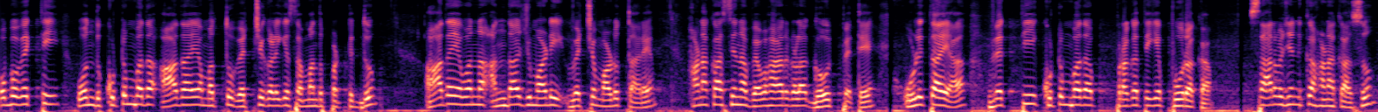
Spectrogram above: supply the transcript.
ಒಬ್ಬ ವ್ಯಕ್ತಿ ಒಂದು ಕುಟುಂಬದ ಆದಾಯ ಮತ್ತು ವೆಚ್ಚಗಳಿಗೆ ಸಂಬಂಧಪಟ್ಟಿದ್ದು, ಆದಾಯವನ್ನು ಅಂದಾಜು ಮಾಡಿ ವೆಚ್ಚ ಮಾಡುತ್ತಾರೆ. ಹಣಕಾಸಿನ ವ್ಯವಹಾರಗಳ ಗೌಪ್ಯತೆ ಉಳಿತಾಯ ವ್ಯಕ್ತಿ ಕುಟುಂಬದ ಪ್ರಗತಿಗೆ ಪೂರಕ. ಸಾರ್ವಜನಿಕ ಹಣಕಾಸು,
